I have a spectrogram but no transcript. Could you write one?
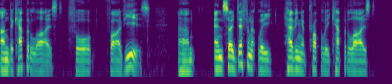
undercapitalised for five years. Um, and so, definitely having a properly capitalised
